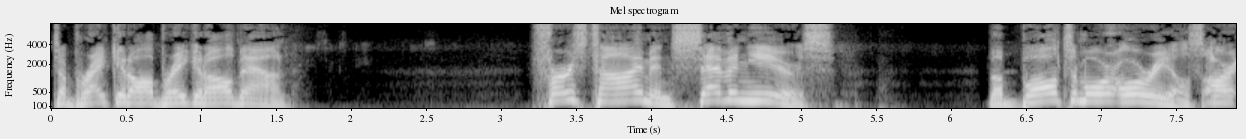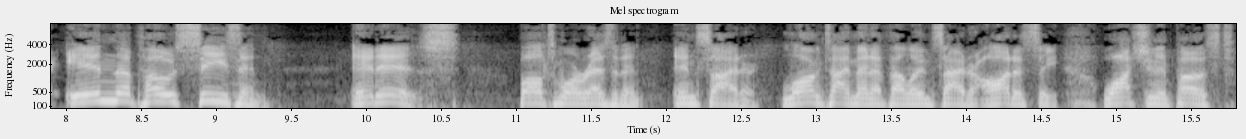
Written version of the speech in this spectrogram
to break it all, break it all down. First time in seven years, the Baltimore Orioles are in the postseason. It is Baltimore resident, insider, longtime NFL insider, Odyssey, Washington Post,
